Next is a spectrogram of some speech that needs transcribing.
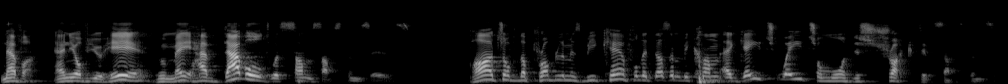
Never. Any of you here who may have dabbled with some substances, part of the problem is be careful it doesn't become a gateway to more destructive substances.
